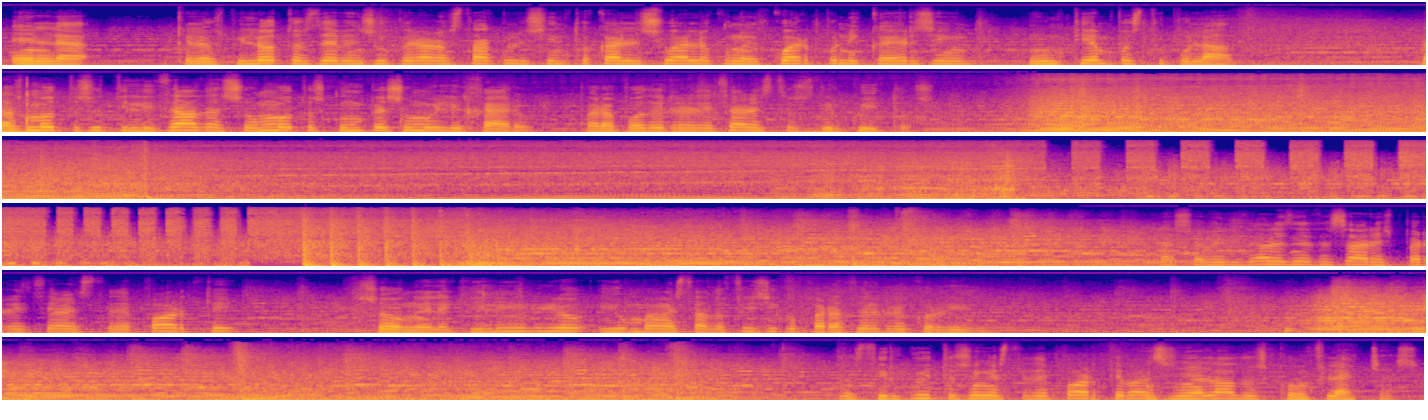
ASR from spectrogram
en la que los pilotos deben superar obstáculos sin tocar el suelo con el cuerpo ni caerse en un tiempo estipulado. Las motos utilizadas son motos con un peso muy ligero para poder realizar estos circuitos. Las habilidades necesarias para realizar este deporte son el equilibrio y un buen estado físico para hacer el recorrido. Los circuitos en este deporte van señalados con flechas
